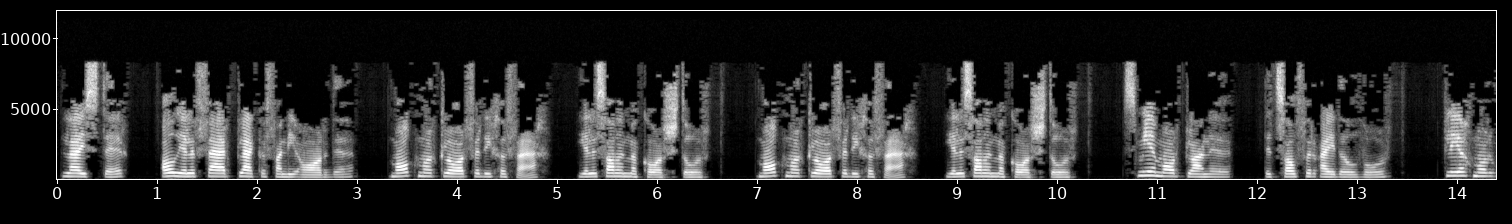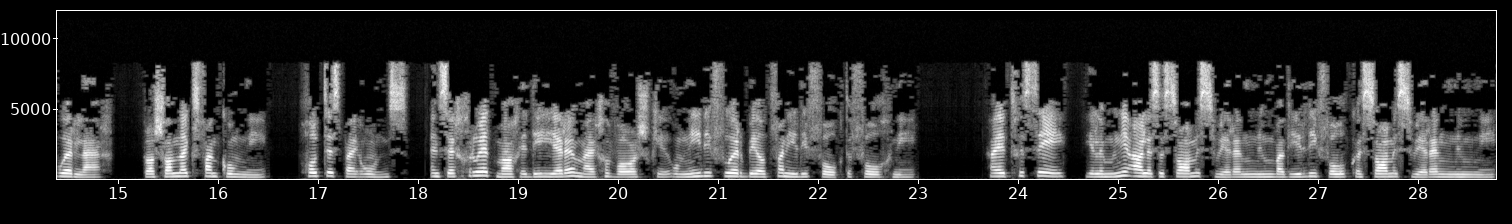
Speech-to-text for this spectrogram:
Luister, al jullie ver plekken van die aarde, maak maar klaar voor die geveg, jullie zal in mekaar stort. Maak maar klaar voor die geveg, jullie zal in mekaar stort. Smee maar plannen, dit zal verijdel worden. Pleeg maar oorleg, daar sal niks van kom nie. God is bij ons, en sy groot mag het die Heere my gewaarskie om niet die voorbeeld van die volk te volg nie. Hy het gesê, jylle moet nie alles een samenswering noem wat die volk een samenswering noem nie.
